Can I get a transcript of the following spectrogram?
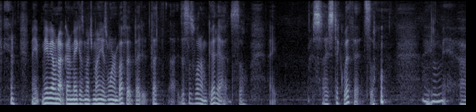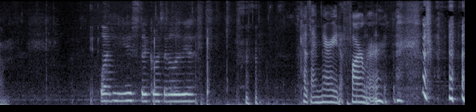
Maybe I'm not going to make as much money as Warren Buffett, but that uh, this is what I'm good at, so I I stick with it. So, mm-hmm. I, um, why do you stick with it, Olivia? Because I married a farmer.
